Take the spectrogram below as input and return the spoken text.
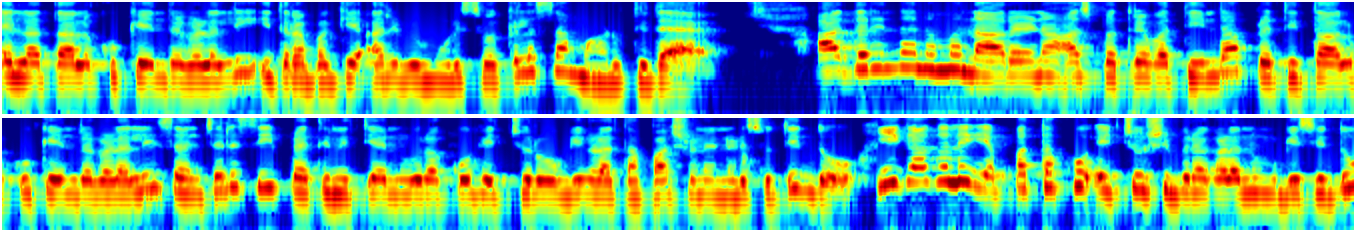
ಎಲ್ಲ ತಾಲೂಕು ಕೇಂದ್ರಗಳಲ್ಲಿ ಇದರ ಬಗ್ಗೆ ಅರಿವು ಮೂಡಿಸುವ ಕೆಲಸ ಮಾಡುತ್ತಿದೆ. ಆದ್ದರಿಂದ ನಮ್ಮ ನಾರಾಯಣ ಆಸ್ಪತ್ರೆ ವತಿಯಿಂದ ಪ್ರತಿ ತಾಲೂಕು ಕೇಂದ್ರಗಳಲ್ಲಿ ಸಂಚರಿಸಿ ಪ್ರತಿನಿತ್ಯ ನೂರಕ್ಕೂ ಹೆಚ್ಚು ರೋಗಿಗಳ ತಪಾಸಣೆ ನಡೆಸುತ್ತಿದ್ದು, ಈಗಾಗಲೇ ಎಪ್ಪತ್ತಕ್ಕೂ ಹೆಚ್ಚು ಶಿಬಿರಗಳನ್ನು ಮುಗಿಸಿದ್ದು,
